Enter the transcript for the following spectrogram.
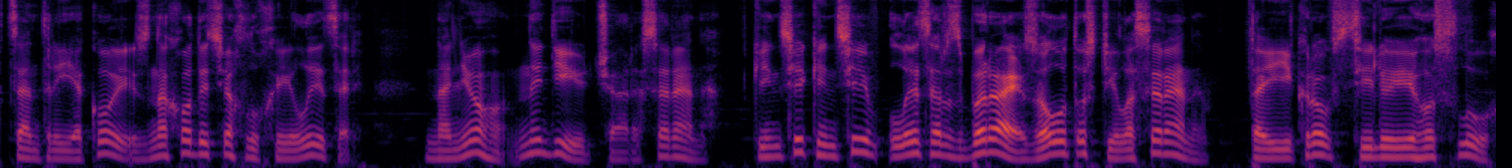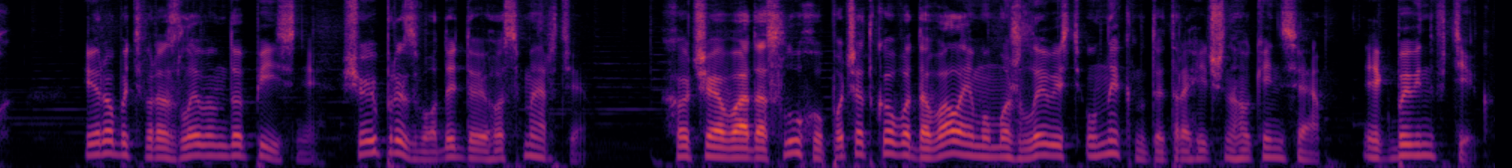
в центрі якої знаходиться глухий лицар. На нього не діють чари сирени. В кінці кінців лицар збирає золото з тіла сирени, та її кров зцілює його слух і робить вразливим до пісні, що й призводить до його смерті. Хоча вада слуху початково давала йому можливість уникнути трагічного кінця, якби він втік.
